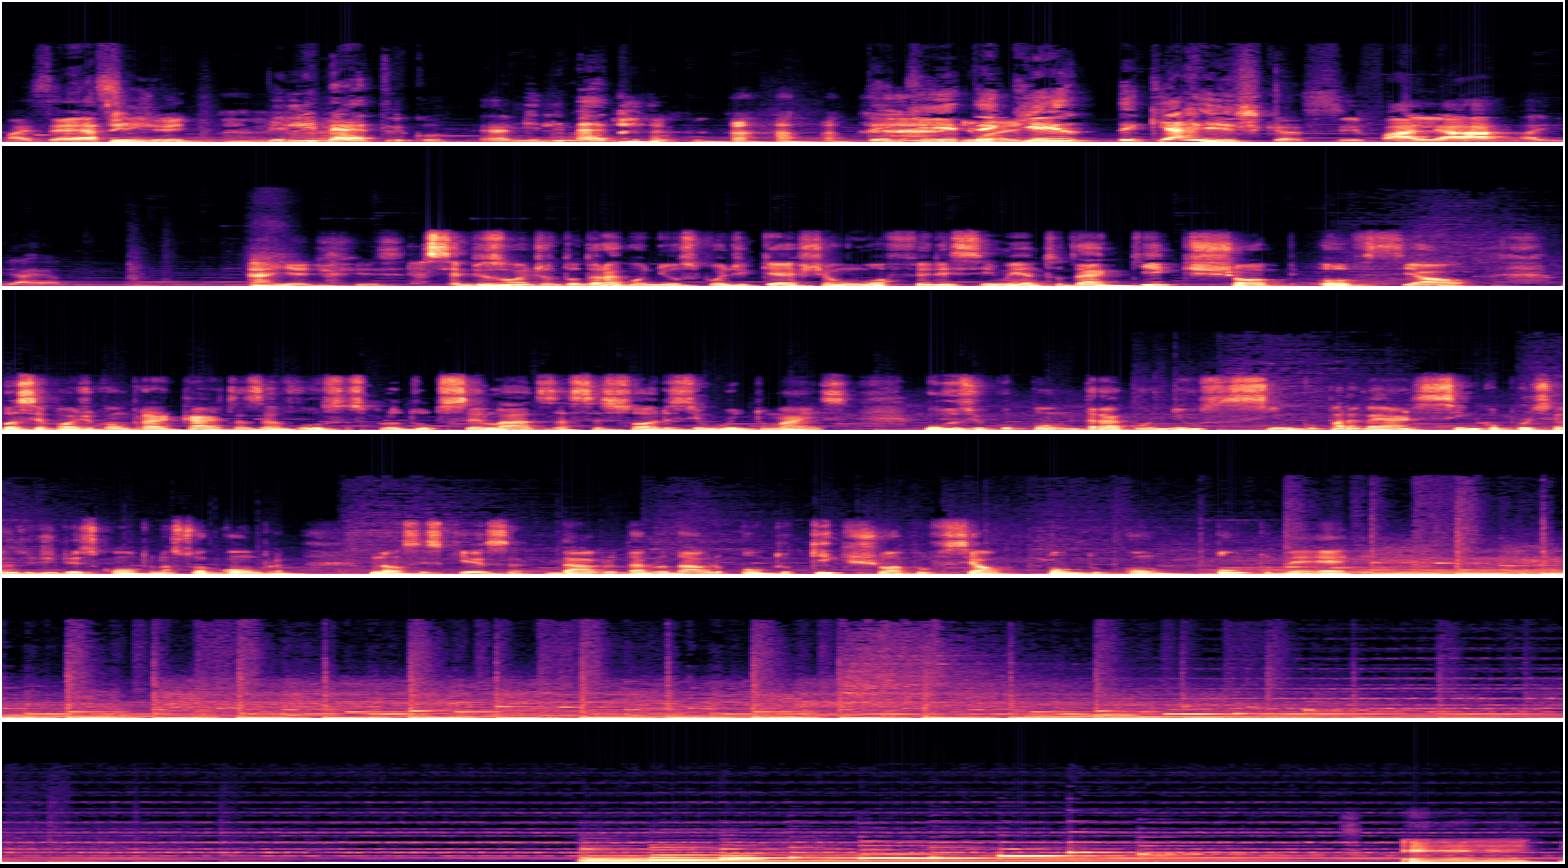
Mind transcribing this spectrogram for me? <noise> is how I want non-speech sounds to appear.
Mas é assim, Tem jeito? milimétrico. É milimétrico. <laughs> tem que ir, tem que ir, tem que ir à risca. Se falhar, aí já era. Aí é difícil. Esse episódio do Dragon News Podcast é um oferecimento da Geek Shop Oficial. Você pode comprar cartas avulsas, produtos selados, acessórios e muito mais. Use o cupom DRAGONEWS5 para ganhar 5% de desconto na sua compra. Não se esqueça www.geekshopoficial.com.br.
